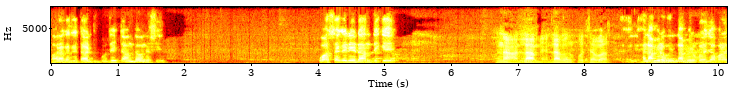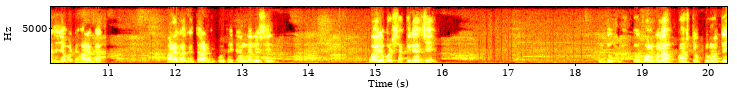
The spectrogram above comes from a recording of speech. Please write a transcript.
হারাকাতকে তার প্রতি টান দেওয়া নিষেধ ওয়ার সেকেন্ডে ডান দিকে না লামে লামের উপর যাবার হ্যাঁ, লামের উপরে লামের উপরে যাবার আছে যাবারটি হারাকাত। হারাকাতকে তার প্রতি টান দেওয়া নিষেধ পয়ের উপর সাকির আছে। কিন্তু কলকলা পাঁচটি অক্ষরের মধ্যে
